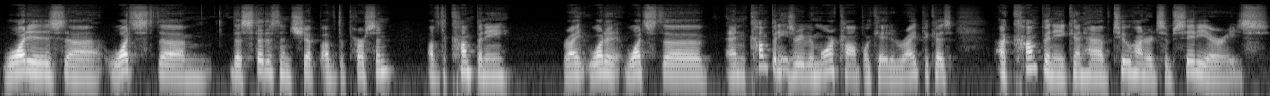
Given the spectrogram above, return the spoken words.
what is uh, what's the um, the citizenship of the person of the company, right? What what's the and companies are even more complicated, right? Because a company can have 200 subsidiaries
